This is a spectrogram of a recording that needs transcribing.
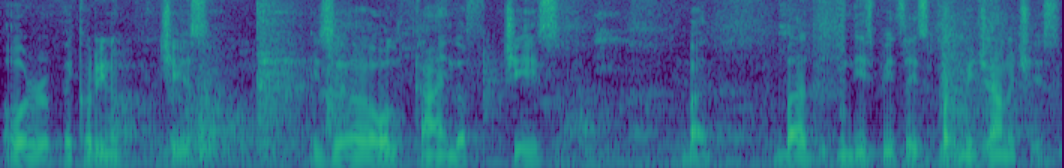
or Pecorino cheese. It's uh, all kind of cheese, but but in this pizza is Parmigiano cheese.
